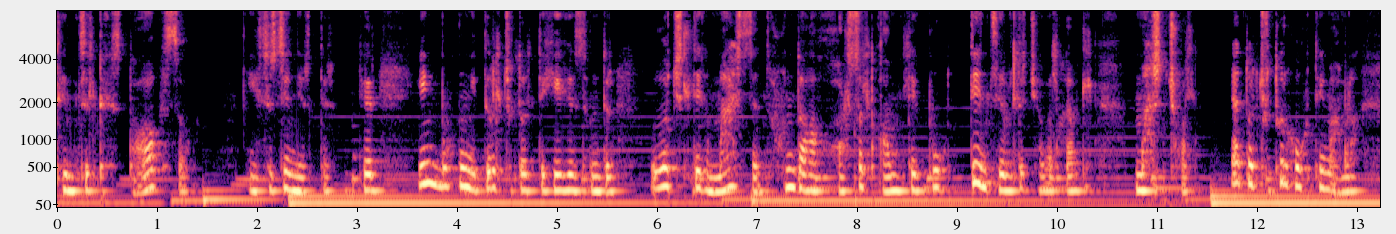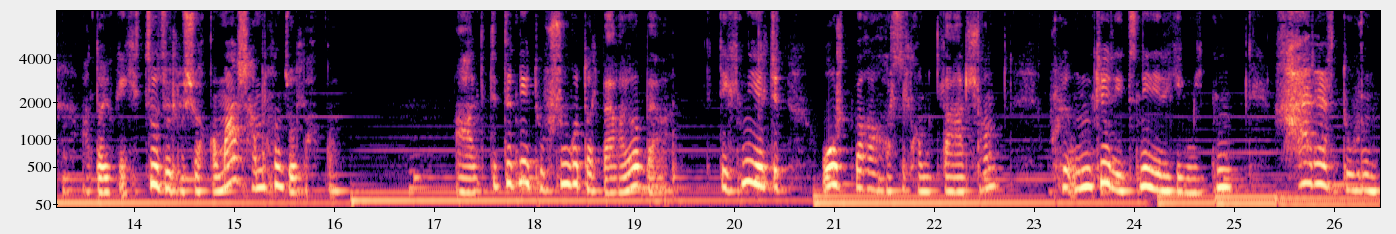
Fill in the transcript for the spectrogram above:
тэмцэлдэх ёстой гэсэн. Иесусийн нэрээр. Тэгэхээр энэ бүхэн идрэл чөлөөлтийг хийгээс өндөр уучлалыг маш сайн зөвхөн байгаа хорсолт гомдлыг бүгдийг цэвэрлэж явуулах явдал маш чухал. Яг бол чөтгөр хөөхт юм амрах одоо юу гэх хэцүү зүйл биш байхгүй маш хамархан зүйл байхгүй. Аа тэдний төвшнгүүд бол байгаа юу байгаа. Тэд ихний ээлжид өөрт байгаа хорсол гомдлоо гаргалгана. Үнэхээр эзний нэрийг мэднэ. Хайраар дүүрнэ.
